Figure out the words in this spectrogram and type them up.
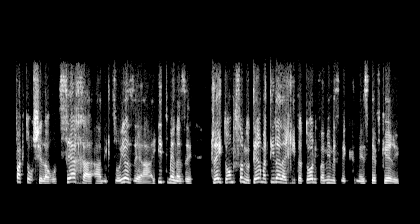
factor של הרוצח המקצועי הזה, ה hitman הזה, קליי תומפסון, יותר מטיל עליי חיתתו לפעמים מסטף קרי.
